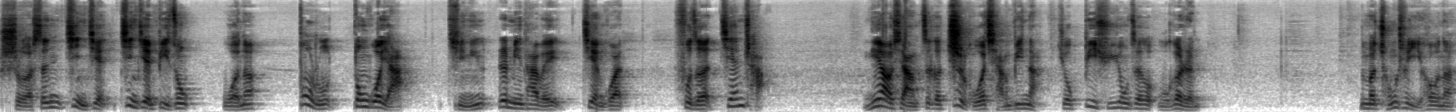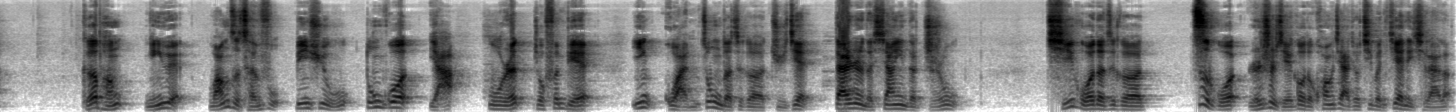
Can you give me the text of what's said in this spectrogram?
舍身进谏，进谏必忠。我呢，不如东郭牙，请您任命他为谏官，负责监察。你要想这个治国强兵呢，就必须用这五个人。那么从此以后呢，葛鹏、宁越、王子成父、宾虚无、东郭牙五人就分别。因管仲的这个举荐，担任的相应的职务，齐国的这个治国人事结构的框架就基本建立起来了。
